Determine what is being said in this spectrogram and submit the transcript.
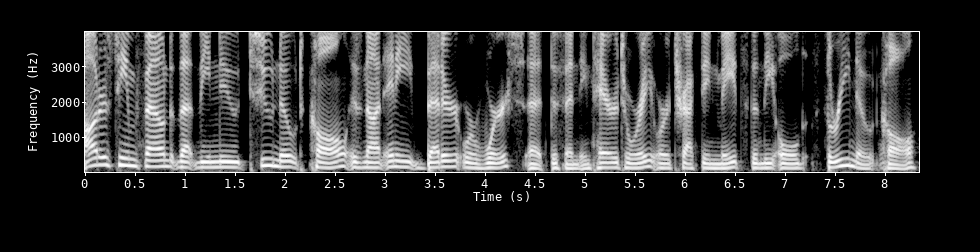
Otter's team found that the new two note call is not any better or worse at defending territory or attracting mates than the old three note call.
